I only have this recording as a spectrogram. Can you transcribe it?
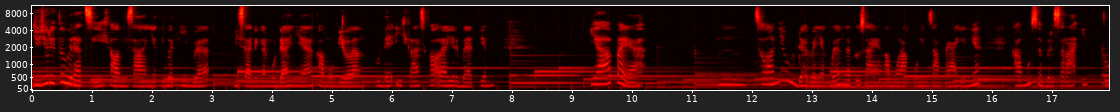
Jujur itu berat sih kalau misalnya tiba-tiba bisa dengan mudahnya kamu bilang udah ikhlas kok lahir batin. Ya apa ya, Soalnya udah banyak banget usaha yang kamu lakuin sampai akhirnya kamu seberserah itu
